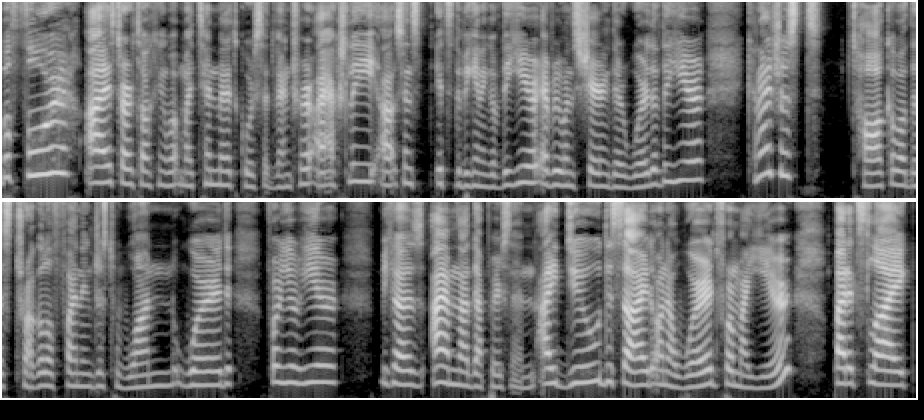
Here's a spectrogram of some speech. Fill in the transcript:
Before I start talking about my 10 minute course adventure, I actually, uh, since it's the beginning of the year, everyone's sharing their word of the year. Can I just talk about the struggle of finding just one word for your year? Because I am not that person. I do decide on a word for my year, but it's like,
